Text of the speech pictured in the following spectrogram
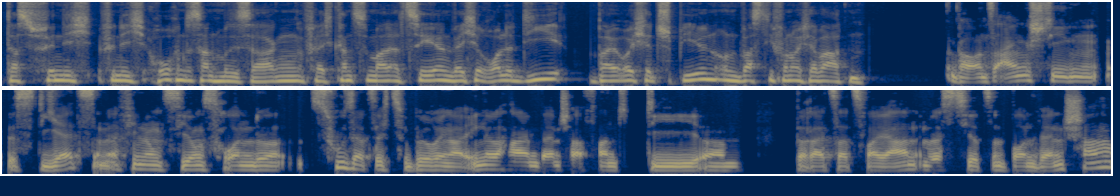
das finde ich, finde ich hochinteressant, muss ich sagen. Vielleicht kannst du mal erzählen, welche Rolle die bei euch jetzt spielen und was die von euch erwarten bei uns eingestiegen ist jetzt in der Finanzierungsrunde zusätzlich zu Böhringer Ingelheim Venture Fund, die ähm, bereits seit zwei Jahren investiert sind, Bon Venture.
